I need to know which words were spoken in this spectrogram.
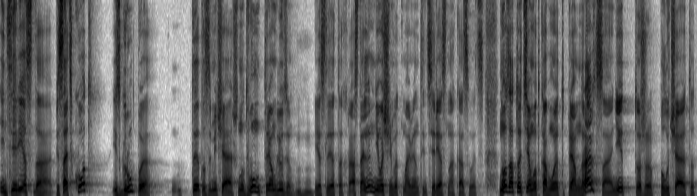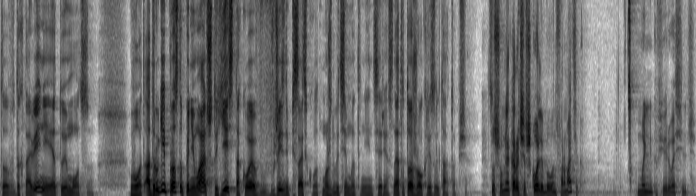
интересно писать код из группы, ты это замечаешь, ну, двум-трем людям, если это Остальным не очень в этот момент интересно, оказывается. Но зато тем, вот кому это прям нравится, они тоже получают это вдохновение и эту эмоцию. Вот. А другие просто понимают, что есть такое в жизни писать код. Может быть, им это не интересно. Это тоже ок результат вообще. Слушай, у меня, короче, в школе был информатик, Мыльников Юрий Васильевич.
